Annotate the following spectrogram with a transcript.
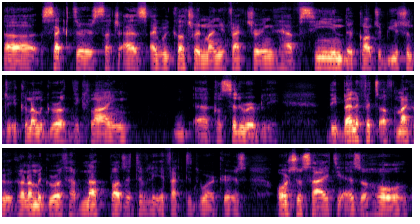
uh, sectors such as agriculture and manufacturing have seen their contribution to economic growth decline uh, considerably. The benefits of macroeconomic growth have not positively affected workers or society as a whole,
